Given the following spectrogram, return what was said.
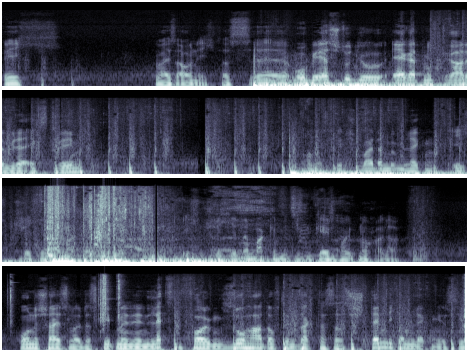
ich weiß auch nicht. Das äh, OBS-Studio ärgert mich gerade wieder extrem. Weiter mit dem Lecken. Ich kriege eine Macke. Ich kriege eine Macke mit diesem Game heute noch, Alter. Ohne Scheiß, Leute. Das geht mir in den letzten Folgen so hart auf den Sack, dass das ständig am Lecken ist hier.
